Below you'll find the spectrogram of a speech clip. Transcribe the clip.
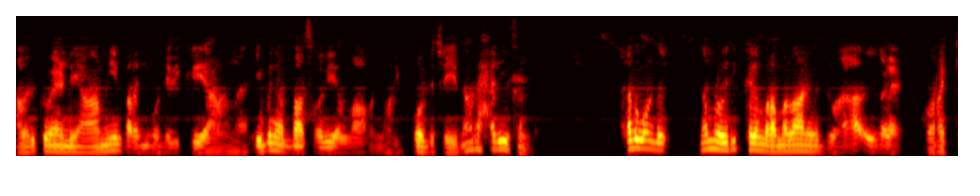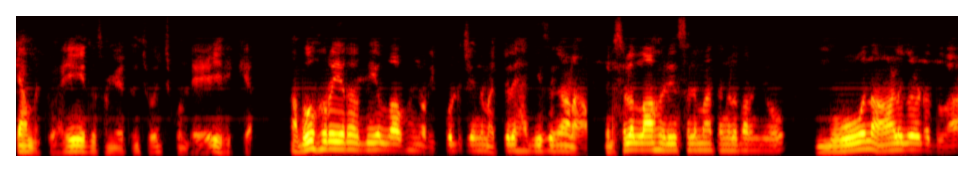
അവർക്ക് വേണ്ടി ആമീൻ പറഞ്ഞുകൊണ്ടിരിക്കുകയാണെന്ന് ഇബിൻ അബ്ബാസ് റബി അള്ളാഹു റിപ്പോർട്ട് ചെയ്യുന്ന ഒരു ഹരീസ് ഉണ്ട് അതുകൊണ്ട് നമ്മൾ ഒരിക്കലും റമദാനിൽ ദ്വാകളെ കുറയ്ക്കാൻ പറ്റുക. ഏത് സമയത്തും ചോദിച്ചുകൊണ്ടേ ഇരിക്കുക അബൂ ഹുറൈറ റളിയല്ലാഹു റിപ്പോർട്ട് ചെയ്യുന്ന മറ്റൊരു ഹദീസ് കാണാം. നിർസലാഹു അലൈഹി സ്വലമ തങ്ങൾ പറഞ്ഞു മൂന്ന് ആളുകളുടെ ദ്വാ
